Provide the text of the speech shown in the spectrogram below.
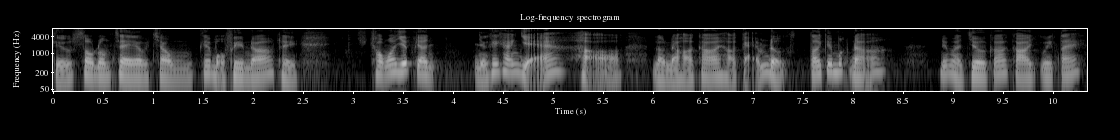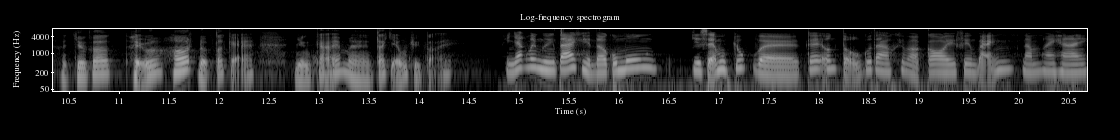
kiểu show don't tell trong cái bộ phim đó thì không có giúp cho những cái khán giả họ lần đầu họ coi họ cảm được tới cái mức đó. Nếu mà chưa có coi nguyên tác chưa có hiểu hết được tất cả những cái mà tác giả muốn truyền tải. Thì nhắc đến nguyên tác thì tao cũng muốn chia sẻ một chút về cái ấn tượng của tao khi mà coi phiên bản năm 22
